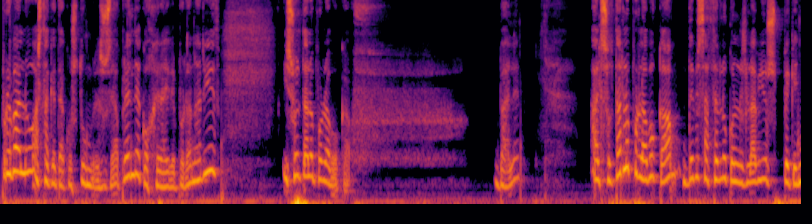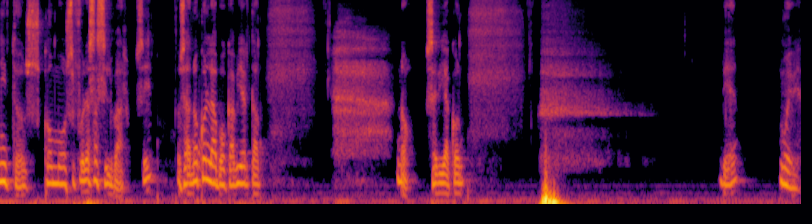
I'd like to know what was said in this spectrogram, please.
Pruébalo hasta que te acostumbres, o sea, aprende a coger aire por la nariz y suéltalo por la boca. ¿Vale? Al soltarlo por la boca, debes hacerlo con los labios pequeñitos, como si fueras a silbar, ¿sí? O sea, no con la boca abierta. No, sería con... Bien, muy bien.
